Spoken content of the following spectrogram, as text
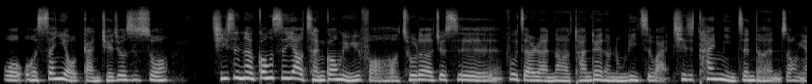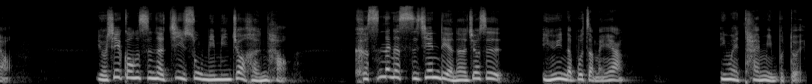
我我深有感觉，就是说，其实呢，公司要成功与否哈，除了就是负责人呢团队的努力之外，其实 timing 真的很重要。有些公司呢，技术明明就很好，可是那个时间点呢，就是营运的不怎么样，因为 timing 不对，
